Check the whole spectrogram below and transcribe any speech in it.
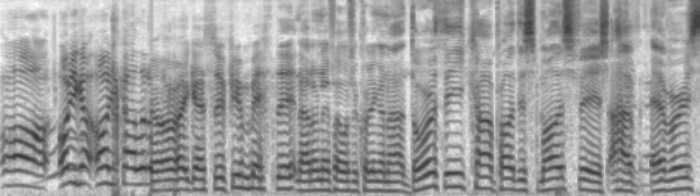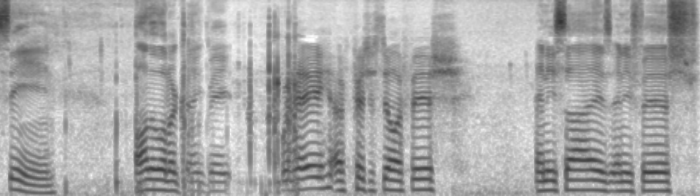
Oh, oh, you got, oh, you got a little. All right, guys. So if you missed it, and I don't know if I was recording or not, Dorothy caught probably the smallest fish I have ever, ever seen on the little crankbait. But hey, a fish is still a fish. Any size, any fish.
